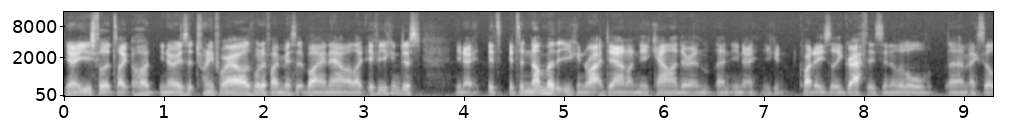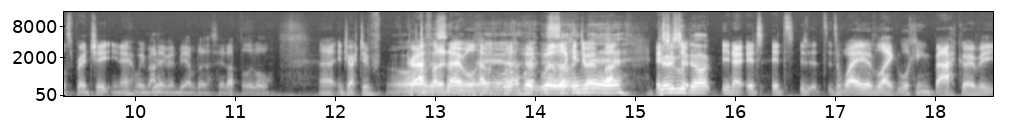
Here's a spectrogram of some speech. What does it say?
you know useful, it's like oh you know is it 24 hours? What if I miss it by an hour? Like if you can just you know it's it's a number that you can write down on your calendar and, and you know you can quite easily graph this in a little um, Excel spreadsheet. You know we might Yeah. even be able to set up a little uh, interactive Oh, graph. I don't know. We'll something have we'll, we'll, we'll look into something it, but it's just a- Doc. you know, it's it's it's it's a way of like looking back over,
